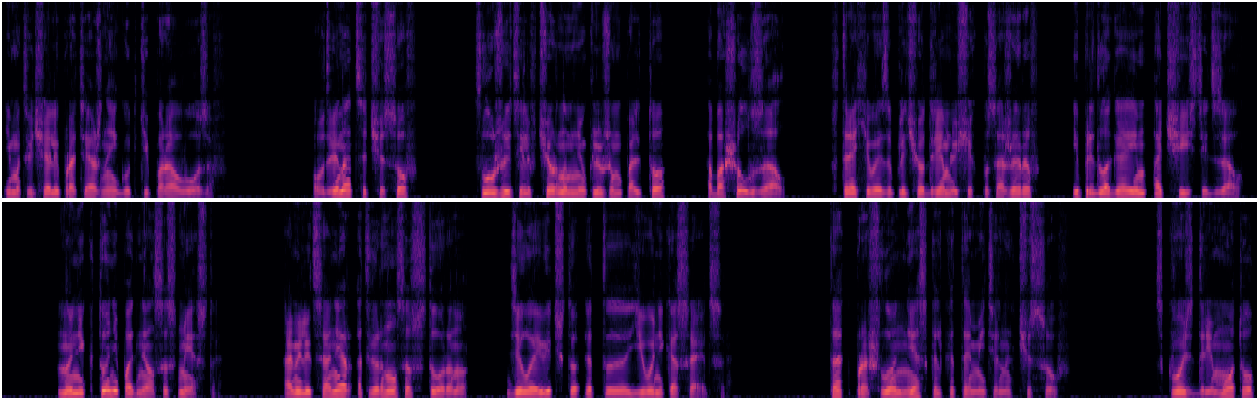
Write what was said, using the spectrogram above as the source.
им отвечали протяжные гудки паровозов. В 12 часов служитель в черном неуклюжем пальто обошел зал, встряхивая за плечо дремлющих пассажиров и предлагая им очистить зал. Но никто не поднялся с места. А милиционер отвернулся в сторону, делая вид, что это его не касается. Так прошло несколько томительных часов. Сквозь дремоту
